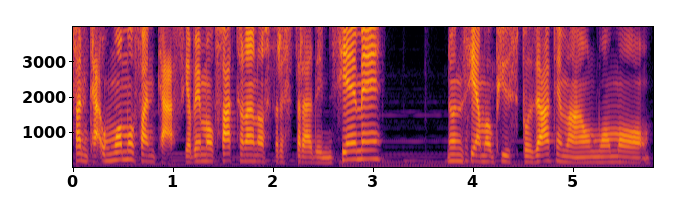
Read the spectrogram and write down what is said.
fanta- un uomo fantastico. Abbiamo fatto la nostra strada insieme. Non siamo più sposate, ma un uomo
